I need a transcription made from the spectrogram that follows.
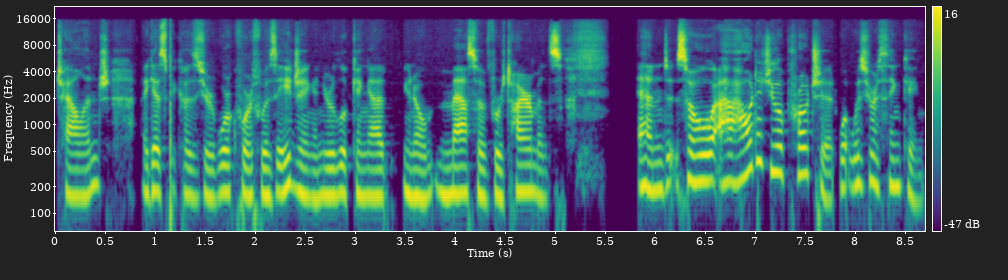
challenge i guess because your workforce was aging and you're looking at you know massive retirements. And so how did you approach it? What was your thinking?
